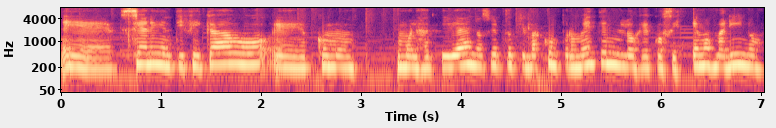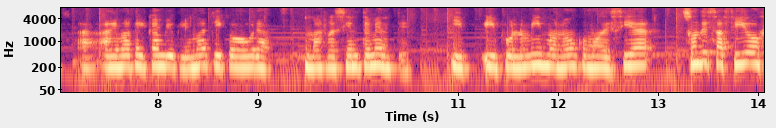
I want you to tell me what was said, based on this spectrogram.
eh, se han identificado eh, como como las actividades, ¿no es cierto?, que más comprometen los ecosistemas marinos, además del cambio climático ahora más recientemente. Y, y por lo mismo, ¿no? Como decía, son desafíos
